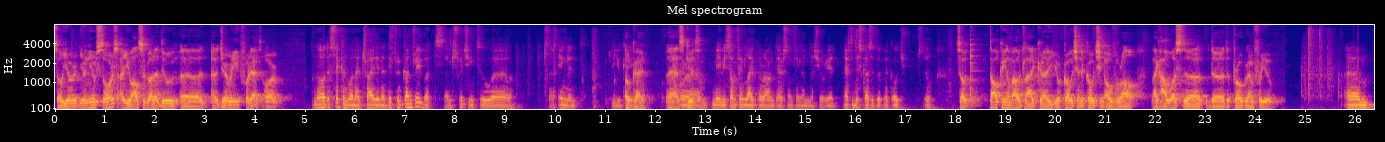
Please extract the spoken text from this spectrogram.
so your your new stores are you also gonna do uh, uh, Germany for that or? No, the second one I tried in a different country, but I'm switching to uh, uh England, the UK. Okay, that's or, good. Um, maybe something like around there, something I'm not sure yet. I have to discuss it with my coach still. So talking about like uh, your coach and the coaching overall, like how was the the the program for you? Um,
